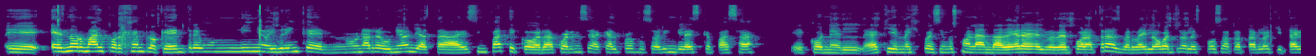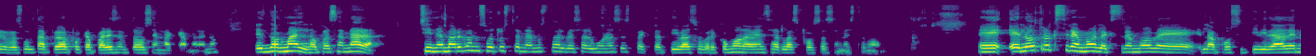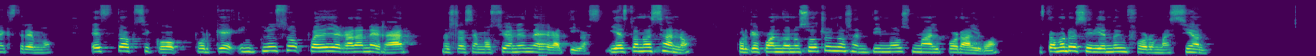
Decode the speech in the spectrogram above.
Eh, es normal, por ejemplo, que entre un niño y brinque en una reunión y hasta es simpático, ¿verdad? Acuérdense acá el profesor inglés que pasa eh, con el, aquí en México decimos con la andadera del bebé por atrás, ¿verdad? Y luego entra la esposa a tratarlo de quitar y resulta peor porque aparecen todos en la cámara, ¿no? Es normal, no pasa nada. Sin embargo, nosotros tenemos tal vez algunas expectativas sobre cómo deben ser las cosas en este momento. el otro extremo, el extremo de la positividad en extremo, es tóxico porque incluso puede llegar a negar nuestras emociones negativas. Y esto no es sano, porque cuando nosotros nos sentimos mal por algo, estamos recibiendo información.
